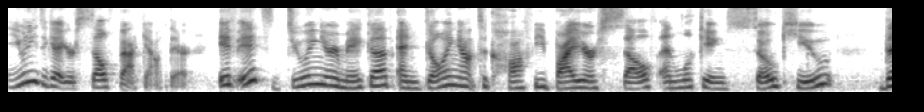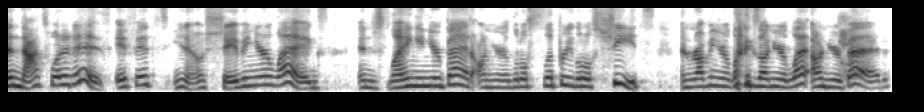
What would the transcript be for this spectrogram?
You need to get yourself back out there if it's doing your makeup and going out to coffee by yourself and looking so cute, then that's what it is. If it's, you know, shaving your legs and just laying in your bed on your little slippery little sheets and rubbing your legs on your le- on your bed,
